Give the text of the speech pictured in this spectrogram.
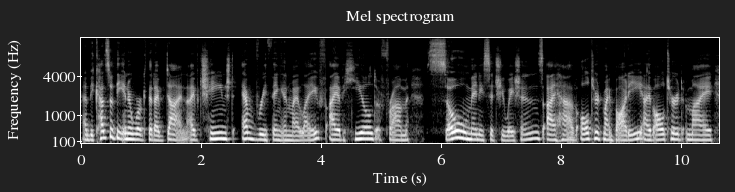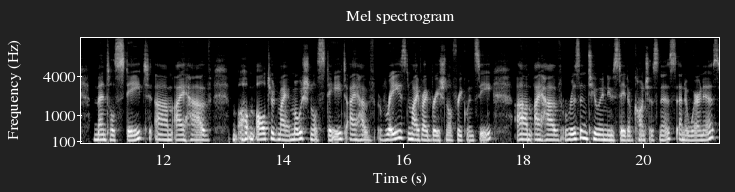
And because of the inner work that I've done, I've changed everything in my life. I have healed from so many situations. I have altered my body, I've altered my mental state, um, I have altered my emotional state, I have raised my vibrational frequency, um, I have risen to a new state of consciousness and awareness.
